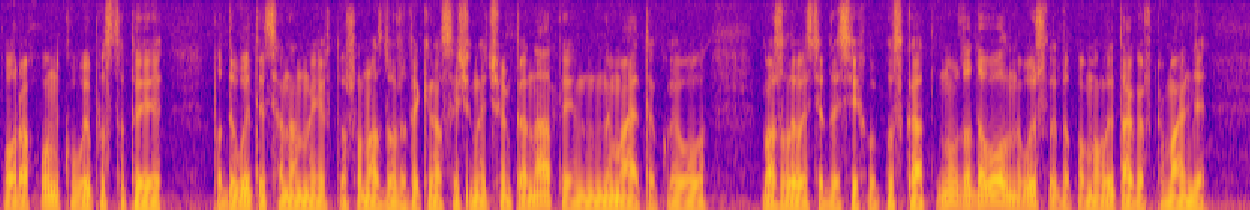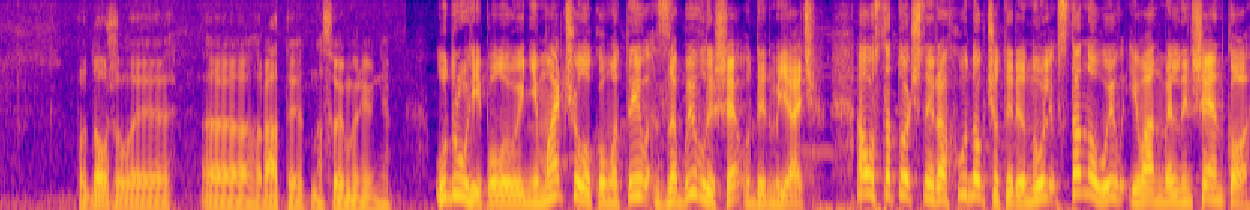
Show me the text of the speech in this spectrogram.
по рахунку випустити, подивитися на них, тому що в нас дуже такий насичений чемпіонат, і немає такої можливості десь їх випускати. Ну, задоволені, вийшли, допомогли також команді. Продовжили е, грати на своєму рівні. У другій половині матчу локомотив забив лише один м'яч. А остаточний рахунок 4-0 встановив Іван Мельниченко,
